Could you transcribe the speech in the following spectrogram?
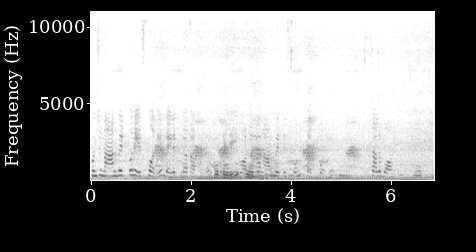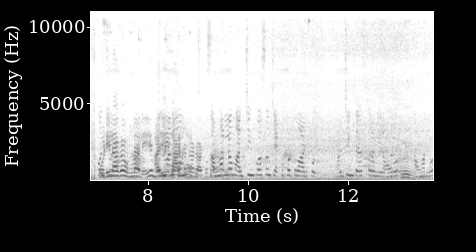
కొంచెం నానబెట్టుకొని వేసుకోవాలి. డైరెక్ట్గా కాకుండా. వాటర్లో నానబెట్టేసుకొని కలుపుకోండి. చాలా బాగుంటుంది. పొడిలాగా ఉండాలి. కాకుండా. సమ్మర్లో మల్చింగ్ కోసం చెక్క పొట్టు వాడుకోవచ్చు. మల్చింగ్ చేస్తారా మీరు అందరూ సమ్మర్లో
